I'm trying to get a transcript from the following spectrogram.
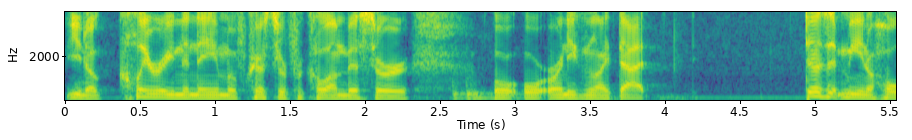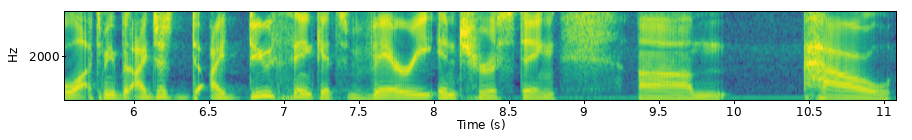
you know, clearing the name of Christopher Columbus or, or or anything like that doesn't mean a whole lot to me. But I just I do think it's very interesting um, how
